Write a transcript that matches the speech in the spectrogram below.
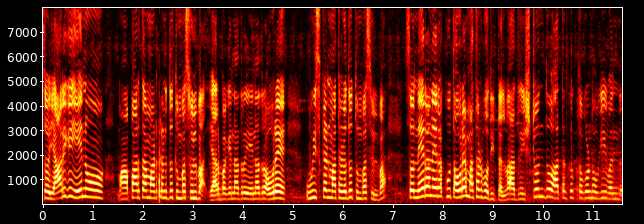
ಸೊ ಯಾರಿಗೆ ಏನು ಅಪಾರ್ಥ ಮಾಡ್ಕೊಂಡಿದ್ದು ತುಂಬ ಸುಲಭ. ಯಾರ ಬಗ್ಗೆನಾದರೂ ಏನಾದರೂ ಅವರೇ ಊಹಿಸ್ಕೊಂಡು ಮಾತಾಡೋದು ತುಂಬ ಸುಲಭ. ಸೊ ನೇರ ನೇರ ಕೂತು ಅವರೇ ಮಾತಾಡ್ಬೋದಿತ್ತಲ್ವ? ಅದನ್ನ ಇಷ್ಟೊಂದು ಆತಂಕಕ್ಕೆ ತೊಗೊಂಡು ಹೋಗಿ ಒಂದು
